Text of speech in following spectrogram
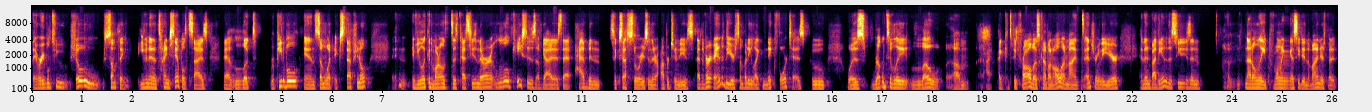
they were able to show something, even in a tiny sample size, that looked repeatable and somewhat exceptional. And if you look at the Marlins this past season, there are little cases of guys that have been success stories in their opportunities. At the very end of the year, somebody like Nick Fortes, who was relatively low, um, I, I could speak for all of us, kind of on all our minds entering the year. And then by the end of the season, um, not only performing as he did in the minors, but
